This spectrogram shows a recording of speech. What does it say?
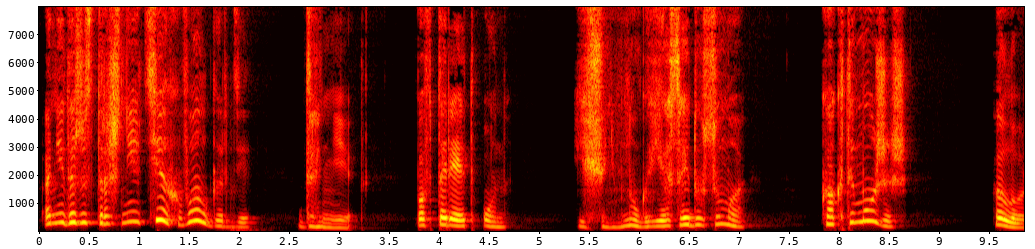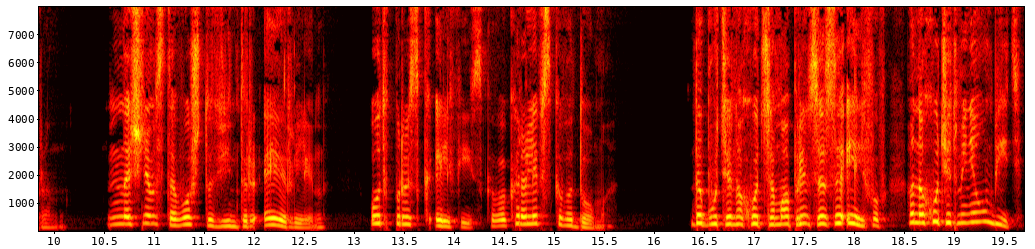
Они даже страшнее тех в Алгарде. Да нет, повторяет он. Еще немного, я сойду с ума. Как ты можешь? Лорен, начнем с того, что Винтер Эйрлин — отпрыск эльфийского королевского дома. Да будь она хоть сама принцесса эльфов, она хочет меня убить.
